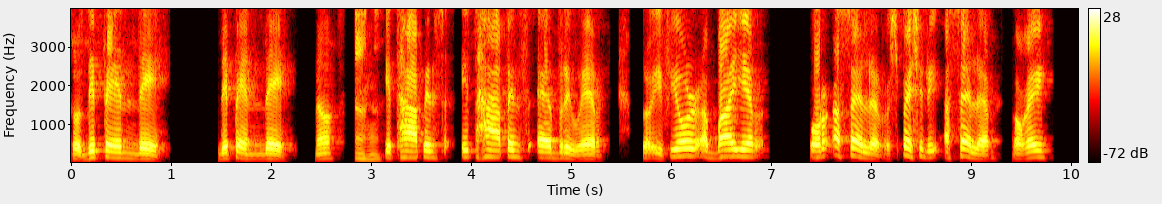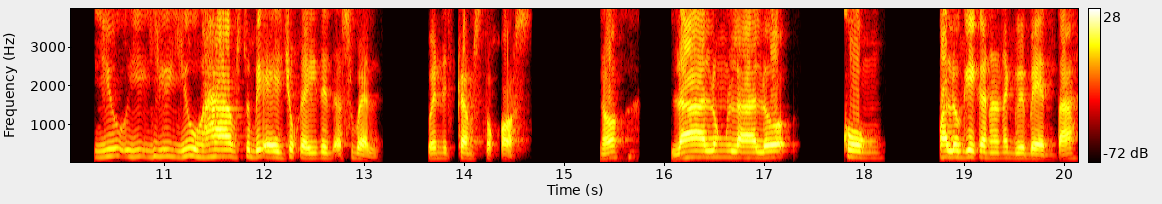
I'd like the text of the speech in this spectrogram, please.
So, depende. Depende. No? Uh-huh. It happens it happens everywhere. So if you're a buyer or a seller, especially a seller, okay? You you you have to be educated as well when it comes to cost. No? Lalong-lalo kung palugi ka na nagbebenta,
